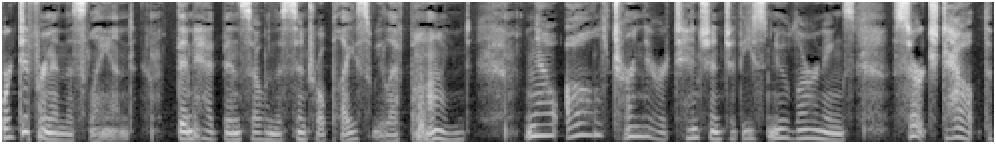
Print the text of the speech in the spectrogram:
were different in this land than had been so in the central place we left behind. Now all turned their attention to these new learnings, searched out the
